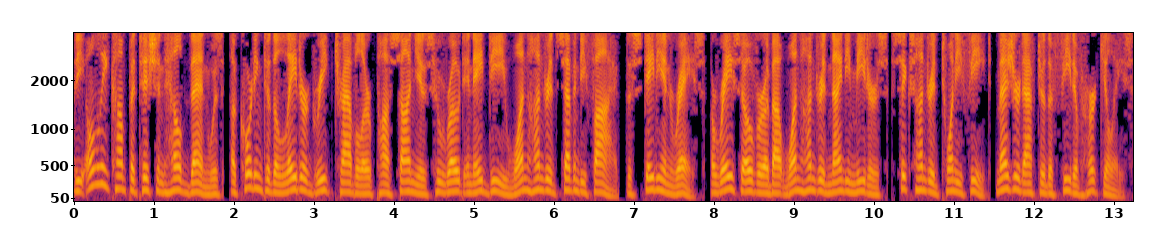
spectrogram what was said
The only competition held then was, according to the later Greek traveller Pausanias who wrote in AD 175, the Stadion race, a race over about 190 metres 620 feet, measured after the feet of Hercules.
